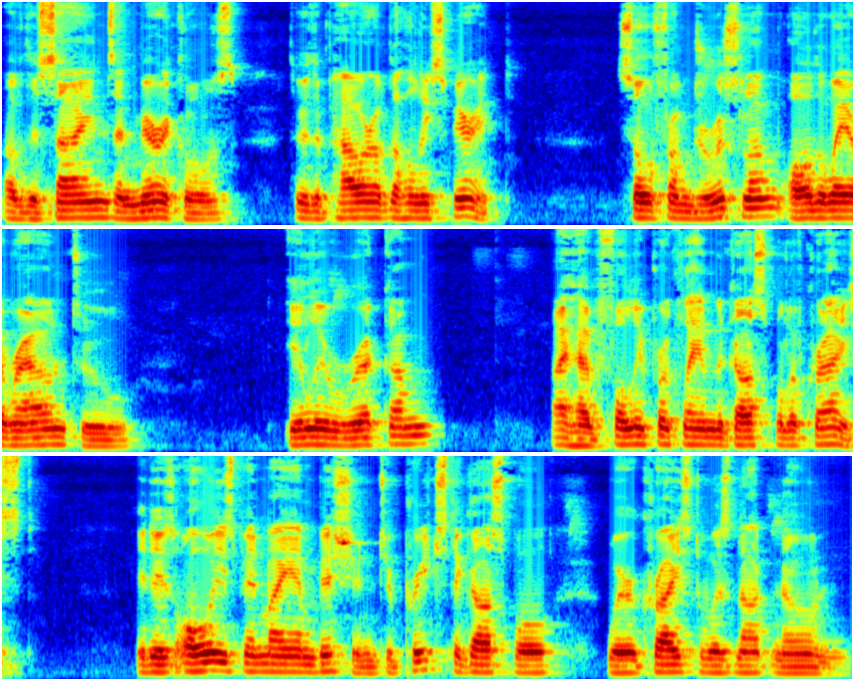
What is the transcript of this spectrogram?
of the signs and miracles through the power of the Holy Spirit. So from Jerusalem all the way around to Illyricum, I have fully proclaimed the gospel of Christ. It has always been my ambition to preach the gospel where Christ was not known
